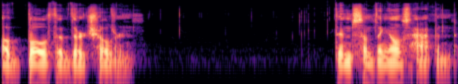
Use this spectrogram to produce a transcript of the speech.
of both of their children. Then something else happened.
